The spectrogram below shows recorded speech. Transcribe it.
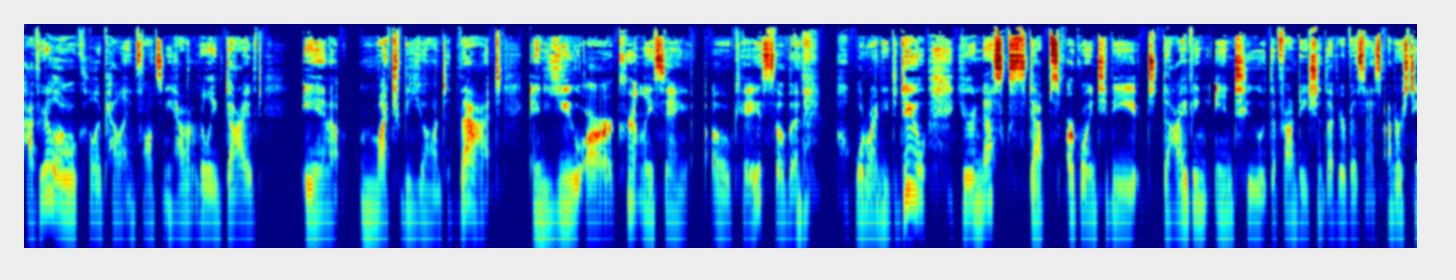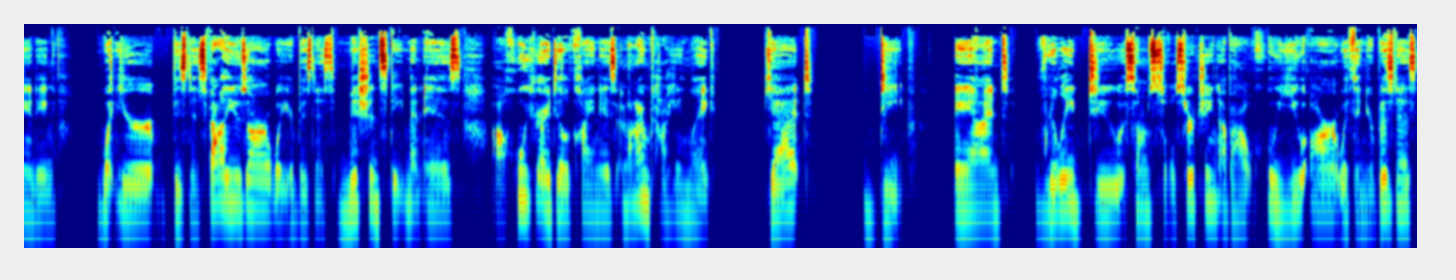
have your logo, color palette, and fonts, and you haven't really dived in much beyond that, and you are currently saying, okay, so then what do I need to do? Your next steps are going to be diving into the foundations of your business, understanding what your business values are, what your business mission statement is, uh, who your ideal client is. And I'm talking like get deep and really do some soul searching about who you are within your business,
